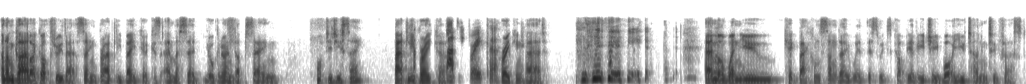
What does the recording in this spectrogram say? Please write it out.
And I'm glad I got through that saying Bradley Baker because Emma said you're going to end up saying, what did you say? Badly Breaker. Badly breaker. Breaking Bad. Emma, when you kick back on Sunday with this week's copy of EG, what are you turning to first?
